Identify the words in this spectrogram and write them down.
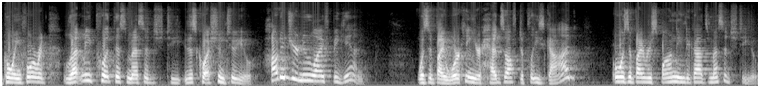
going forward, let me put this message to this question to you: How did your new life begin? Was it by working your heads off to please God, or was it by responding to God's message to you?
